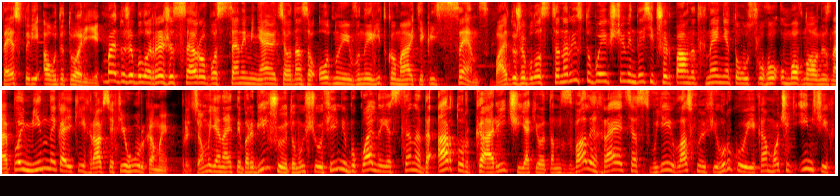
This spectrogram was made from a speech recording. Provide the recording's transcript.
тестові аудиторії. Байдуже було режисеру, бо сцени міняються одна за одною, і вони рідко мають якийсь сенс. Байдуже було сценаристу, бо якщо він десь і черпав натхнення, то у свого умовного не знаю племінника, який грався фігурками. При цьому я навіть не перебільшую, тому що у фільмі буквально є сцена, де Артур Карі, чи як його там звали, грається своєю власною фігуркою, яка мочить інших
